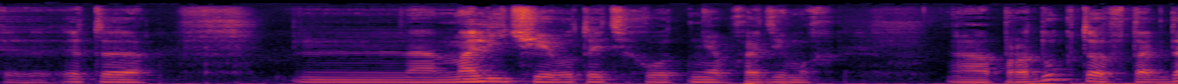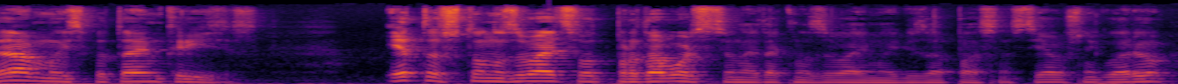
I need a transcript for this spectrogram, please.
это э, наличие вот этих вот необходимых э, продуктов, тогда мы испытаем кризис. Это, что называется, вот продовольственная так называемая безопасность. Я уж не говорю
